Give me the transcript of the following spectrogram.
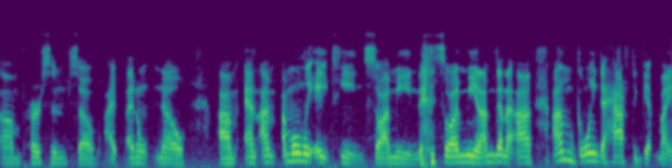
um, person so i i don't know. Um, and I'm I'm only 18, so I mean, so I mean, I'm gonna uh, I'm going to have to get my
